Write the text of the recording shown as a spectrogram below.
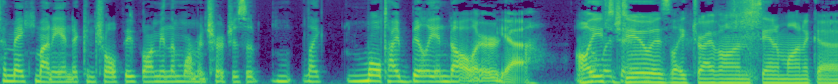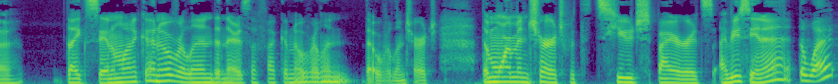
to make money and to control people. I mean, the Mormon Church is a like multi-billion dollar. Yeah. All you have to do is like drive on Santa Monica, like Santa Monica and Overland, and there's a fucking Overland, the Overland Church, the Mormon Church with its huge spire. It's have you seen it? The what?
